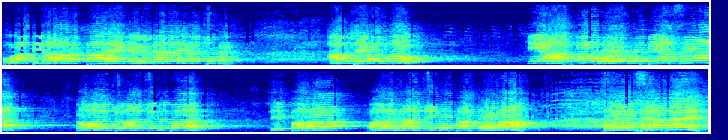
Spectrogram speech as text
पूरा तिजारा लगता है कि अयोध्या जाने का इच्छुक है। आप मुझे एक बात बताओ कि आपका वोट रूपी आशीर्वाद कमल चुनाव चिन्ह पर श्री बाबा बालकनाथ जी को प्राप्त होगा। सभी लोग सहमत हैं?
